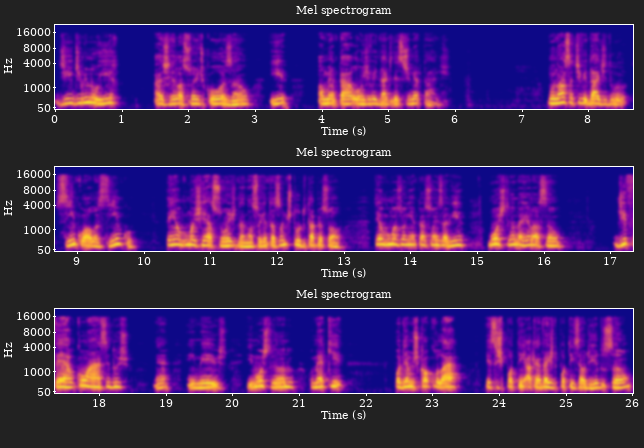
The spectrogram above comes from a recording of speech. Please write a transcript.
de diminuir as relações de corrosão e aumentar a longevidade desses metais. No nossa atividade do 5, aula 5, tem algumas reações da nossa orientação de estudo, tá, pessoal? Tem algumas orientações ali mostrando a relação de ferro com ácidos né, em meios e mostrando como é que podemos calcular esses poten através do potencial de redução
